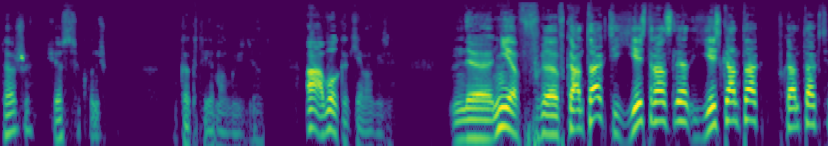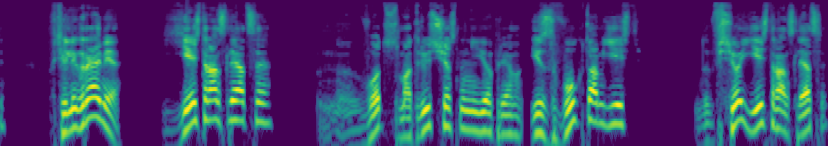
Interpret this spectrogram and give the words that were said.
даже. Сейчас, секундочку. Как это я могу сделать? А, вот как я могу сделать. Э, не, в ВКонтакте есть трансляция, есть контакт ВКонтакте. В Телеграме есть трансляция. Вот, смотрю сейчас на нее прямо. И звук там есть. Все, есть трансляция.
